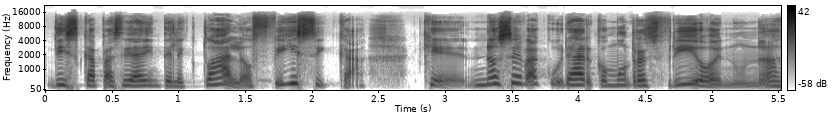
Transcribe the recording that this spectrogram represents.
discapacidad intelectual o física, que no se va a curar como un resfrío en una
